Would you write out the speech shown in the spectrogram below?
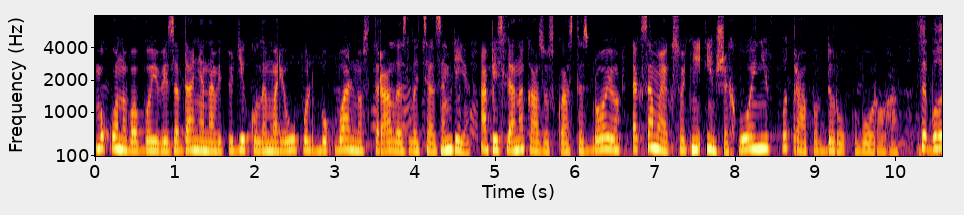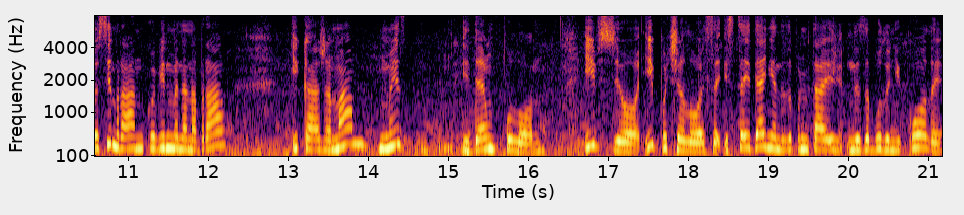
Виконував бойові завдання навіть тоді, коли Маріуполь буквально стирали з лиця землі. А після наказу скласти зброю, так само як сотні інших воїнів, потрапив до рук ворога. Це було сім ранку, він мене набрав і каже: мам, ми йдемо в полон. І все, і почалося. І з цей день я не запам'ятаю, не забуду ніколи.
